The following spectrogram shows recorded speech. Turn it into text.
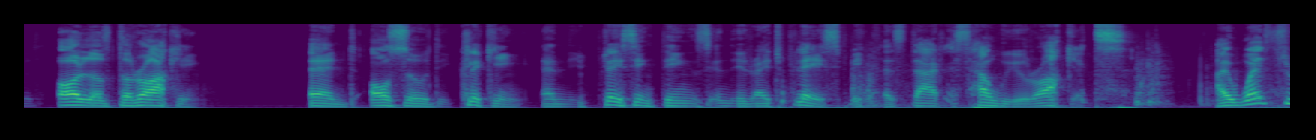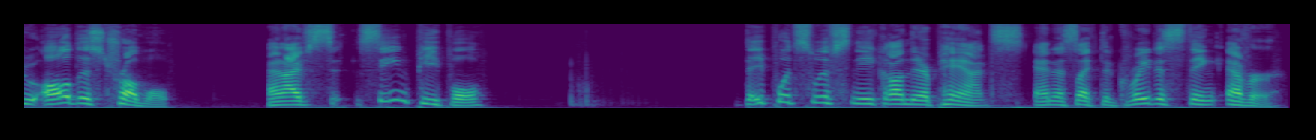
with all of the rocking and also the clicking and the placing things in the right place because that is how we rock it. I went through all this trouble and I've seen people they put Swift Sneak on their pants and it's like the greatest thing ever.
